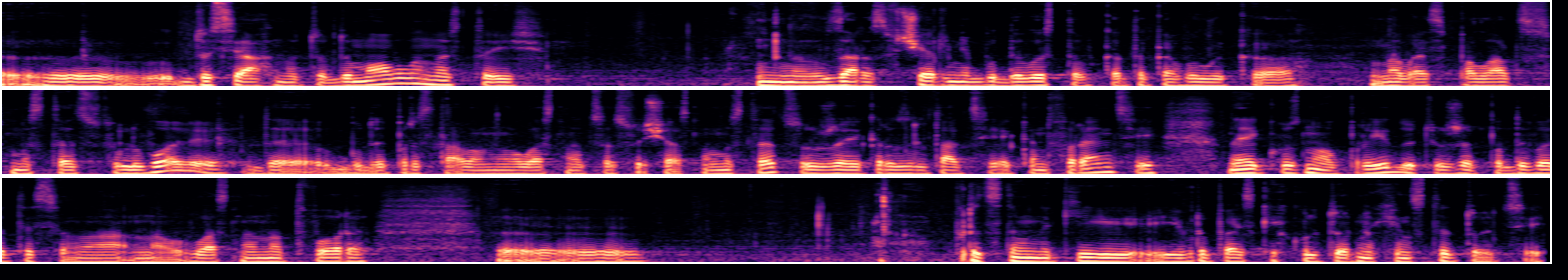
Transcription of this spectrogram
е, досягнуто домовленостей. Зараз в червні буде виставка така велика на весь палац мистецтв у Львові, де буде представлено власне це сучасне мистецтво, вже як результат цієї конференції, на яку знов приїдуть уже подивитися на, на власне на твори. Представники європейських культурних інституцій,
